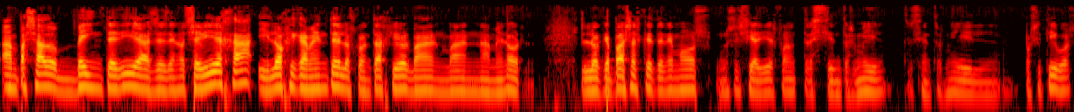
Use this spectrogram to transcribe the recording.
han pasado 20 días desde Nochevieja y lógicamente los contagios van, van a menor. Lo que pasa es que tenemos, no sé si ayer fueron 300.000, 300.000 positivos.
